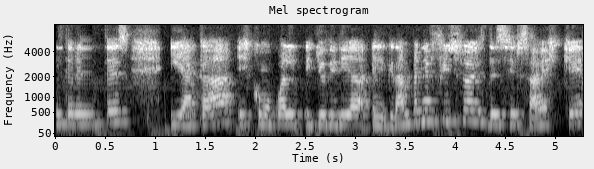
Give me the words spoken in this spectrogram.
interesantes y acá es como cual yo diría el gran beneficio es decir, ¿sabes qué?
